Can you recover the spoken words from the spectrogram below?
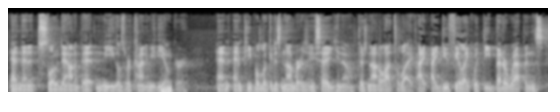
And then it slowed down a bit, and the Eagles were kind of mediocre. Mm-hmm. And and people look at his numbers and you say, you know, there's not a lot to like. I, I do feel like with the better weapons,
